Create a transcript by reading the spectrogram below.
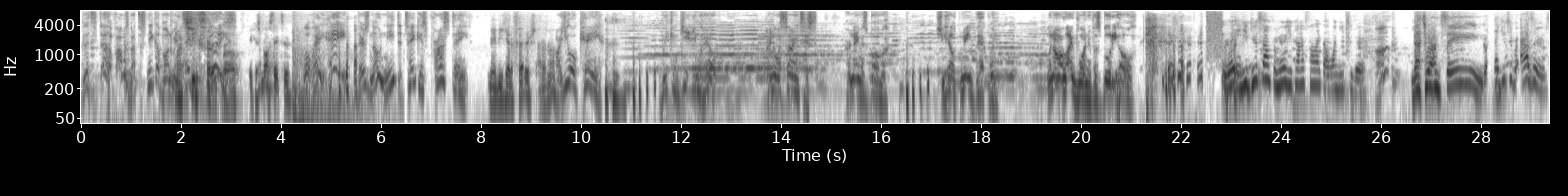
Good stuff. I was about to sneak up on him and My take cheeks his hurt, goodies. bro. Take his prostate too. Whoa, hey, hey! There's no need to take his prostate. Maybe he had a fetish. I don't know. Are you okay? we can get you help. I know a scientist. Her name is Bulma. she helped me back when when all I wanted was booty hole. Wait, you do sound familiar. You kind of sound like that one YouTuber. Huh? That's what I'm saying. That YouTuber Azers.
